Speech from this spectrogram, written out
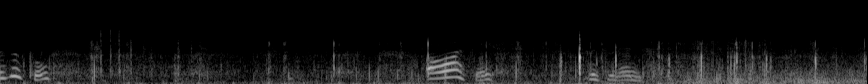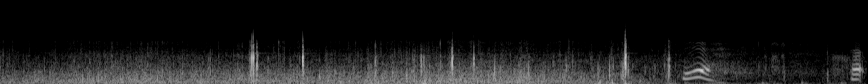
this is cool. Oh, I see. Coming to an end. Yeah, that's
